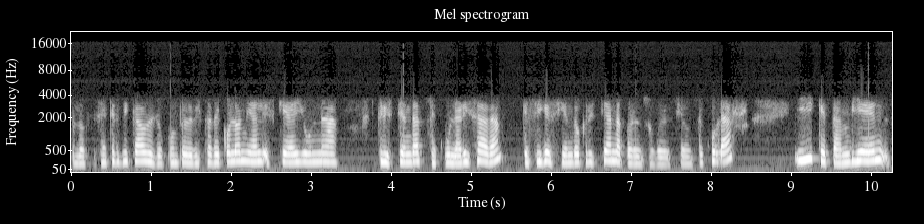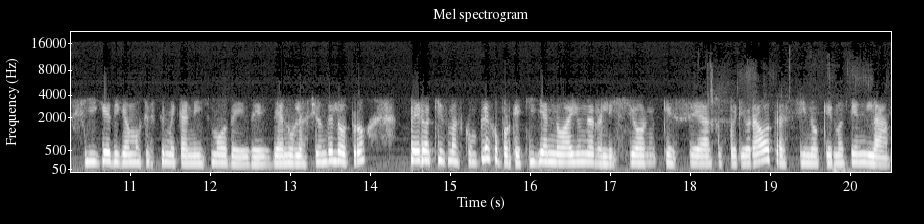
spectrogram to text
lo que se ha criticado desde un punto de vista de colonial es que hay una cristiandad secularizada, que sigue siendo cristiana, pero en su versión secular, y que también sigue, digamos, este mecanismo de, de, anulación del otro, pero aquí es más complejo, porque aquí ya no hay una religión que sea superior a otras, sino que más bien la,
